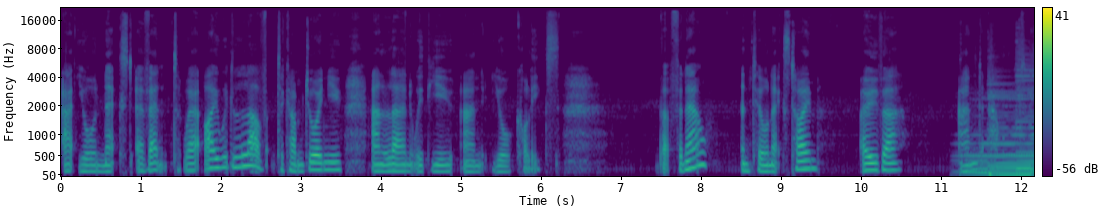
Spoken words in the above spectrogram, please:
at your next event where I would love to come join you and learn with you and your colleagues. But for now, until next time, over and out.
